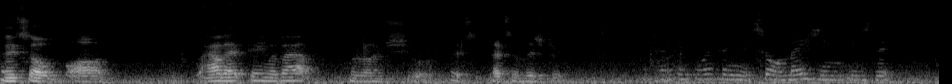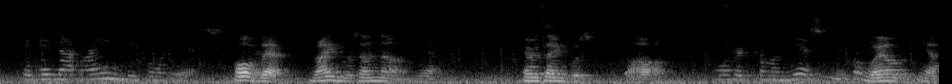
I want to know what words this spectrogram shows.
right? And so, uh, how that came about, we're unsure, it's, that's a mystery. I think one thing that's so amazing is that it had not rained before this. All of that, rain was unknown, yeah. Everything was, uh, Watered from a mist. well, yeah,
